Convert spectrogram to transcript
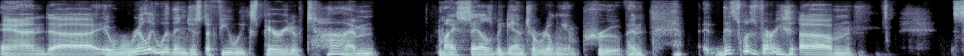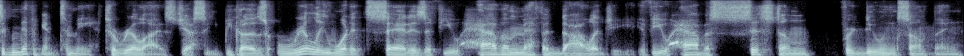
and uh, it really, within just a few weeks' period of time, my sales began to really improve. And this was very um, significant to me to realize, Jesse, because really what it said is if you have a methodology, if you have a system for doing something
